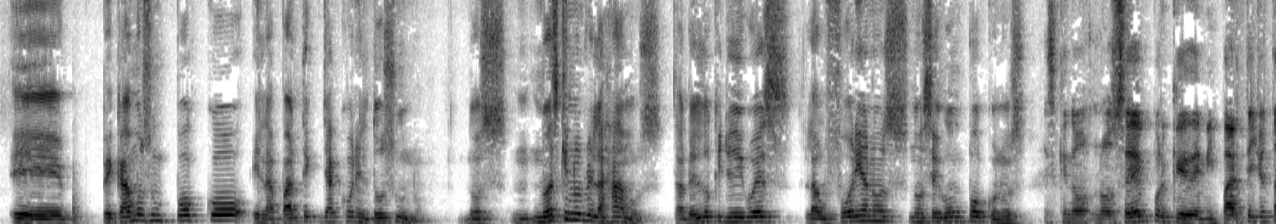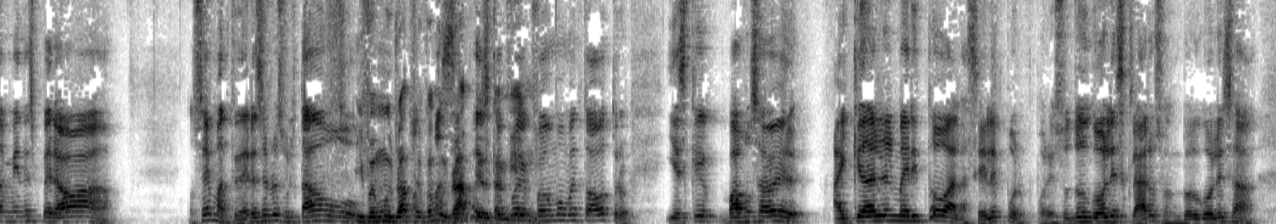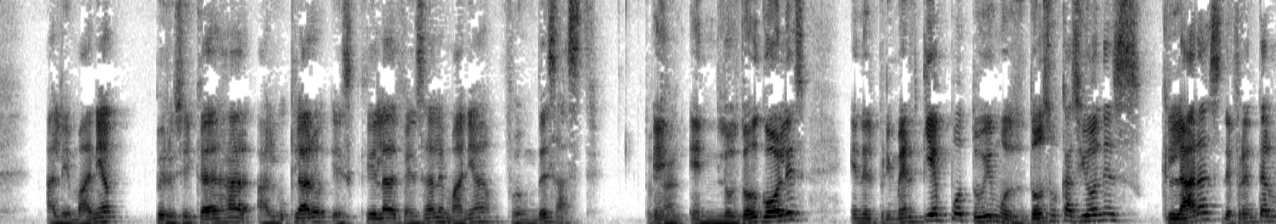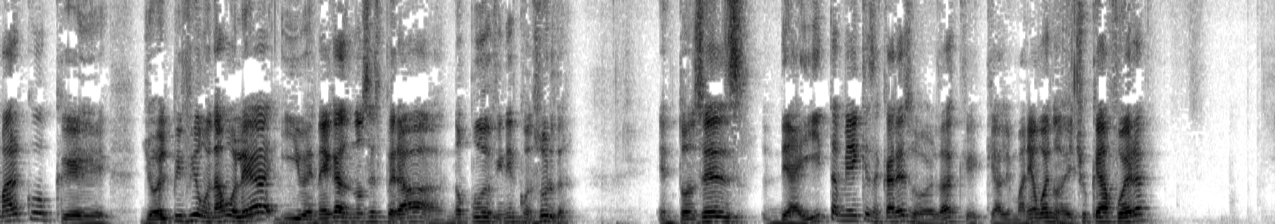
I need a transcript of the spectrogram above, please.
Eh, pecamos un poco en la parte ya con el 2-1. Nos, no es que nos relajamos, tal vez lo que yo digo es la euforia nos, nos cegó un poco, nos, Es que no, no sé, porque de mi parte yo también esperaba, no sé, mantener ese resultado. Y fue muy rápido, fue muy rápido es que también. Fue, fue de un momento a otro. Y es que, vamos a ver, hay que darle el mérito a la Cele por, por esos dos goles, claro, son dos goles a Alemania, pero sí hay que dejar algo claro, es que la defensa de Alemania fue un desastre. total. En, en los dos goles, en el primer tiempo tuvimos dos ocasiones claras de frente al marco que Joel pifió una volea y Venegas no se esperaba, no pudo definir con zurda. Entonces, de ahí también hay que sacar eso, ¿verdad? Que, que Alemania, bueno, de hecho queda fuera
